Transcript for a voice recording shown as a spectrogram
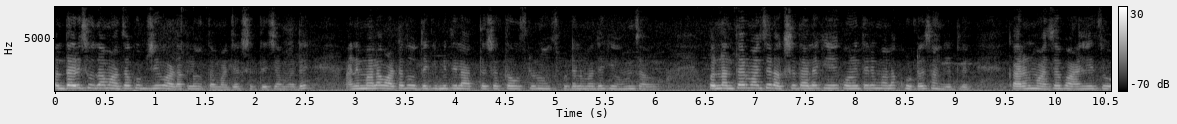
पण तरीसुद्धा माझा खूप जीव अडकला होता माझ्या क्षितिजामध्ये आणि मला वाटत होते की मी तिला आत्ताच्या आत्ता उचलून हॉस्पिटलमध्ये घेऊन जावं. पण नंतर माझ्या लक्षात आलं की हे कोणीतरी मला खोटं सांगितले. कारण माझं बाळ हे जो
